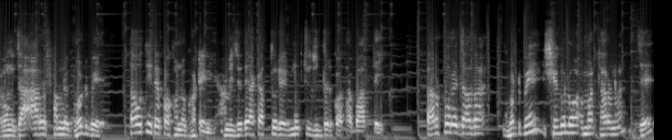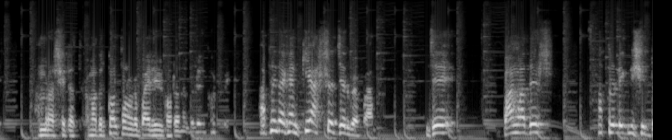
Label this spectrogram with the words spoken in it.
এবং যা আরও সামনে ঘটবে, তা অতীতে কখনো ঘটেনি। আমি যদি একাত্তরের মুক্তিযুদ্ধের কথা বাদ দিই, তারপরে যা যা ঘটবে, সেগুলো আমার ধারণা যে আমরা সেটা, আমাদের কল্পনার বাইরের ঘটনাগুলোই ঘটবে। আপনি দেখেন কি আশ্চর্যের ব্যাপার যে বাংলাদেশ ছাত্রলীগ নিষিদ্ধ।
